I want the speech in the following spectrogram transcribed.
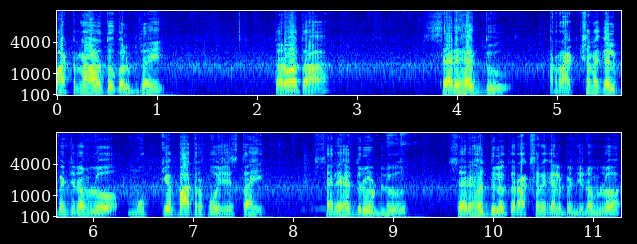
పట్టణాలతో కలుపుతాయి. తర్వాత సరిహద్దు రక్షణ కల్పించడంలో ముఖ్య పాత్ర పోషిస్తాయి. సరిహద్దు రోడ్లు సరిహద్దులకు రక్షణ కల్పించడంలో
